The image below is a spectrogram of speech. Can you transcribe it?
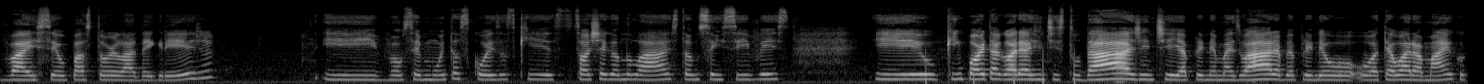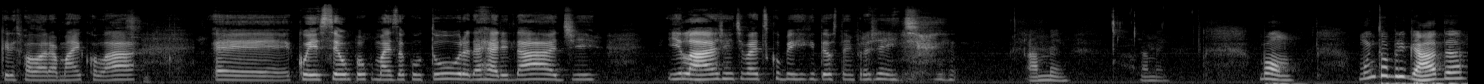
vai ser o pastor lá da igreja e vão ser muitas coisas que só chegando lá, estando sensíveis, e o que importa agora é a gente estudar, a gente aprender mais o árabe, aprender o, o- até o aramaico, que eles falam aramaico lá, é, conhecer um pouco mais da cultura, da realidade. E lá a gente vai descobrir o que Deus tem pra gente. Amém. Amém. Bom, muito obrigada,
